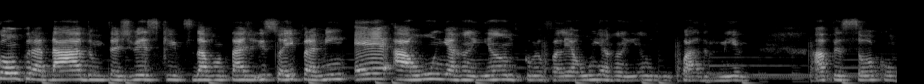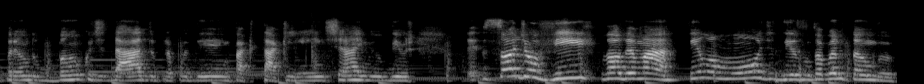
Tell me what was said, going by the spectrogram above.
compra dado, muitas vezes que se dá vontade. Isso aí, para mim, é a unha arranhando, como eu falei, a unha arranhando no quadro negro. A pessoa comprando banco de dado para poder impactar cliente. Ai, meu Deus. Só de ouvir, Valdemar, pelo amor de Deus, não tô aguentando.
